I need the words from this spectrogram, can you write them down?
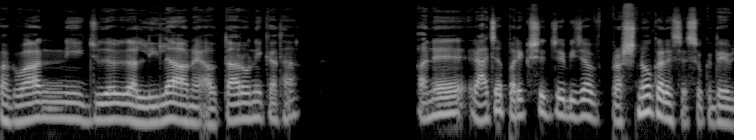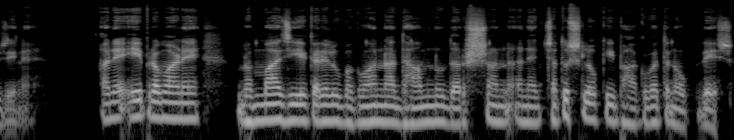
ભગવાનની જુદા જુદા લીલા અને અવતારોની કથા અને રાજા પરીક્ષિત જે બીજા પ્રશ્નો કરે છે સુખદેવજીને અને એ પ્રમાણે બ્રહ્માજીએ કરેલું ભગવાનના ધામનું દર્શન અને ચતુશ્લોકી ભાગવતનો ઉપદેશ.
